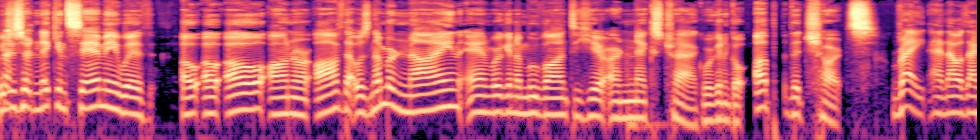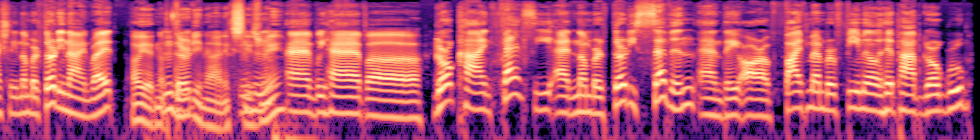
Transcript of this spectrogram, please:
we just heard Nick and Sammy with Oh Oh Oh on or off. That was number nine, and we're gonna move on to hear our next track. We're gonna go up the charts. Right. And that was actually number 39, right? Oh yeah, no, thirty-nine. Excuse Mhm. me. And we have uh, Girl Kind Fancy at number 37, and they are a five member female hip hop girl group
